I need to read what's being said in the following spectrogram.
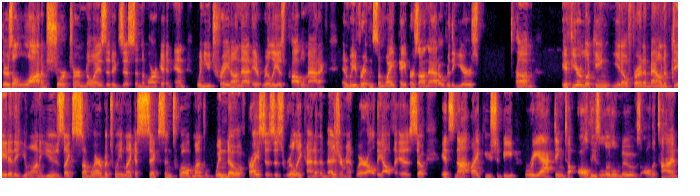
there's a lot of short term noise that exists in the market. And when you trade on that, it really is problematic. And we've written some white papers on that over the years. Um, if you're looking you know for an amount of data that you want to use like somewhere between like a 6 and 12 month window of prices is really kind of the measurement where all the alpha is. So it's not like you should be reacting to all these little moves all the time.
